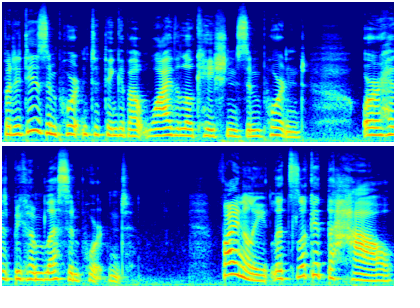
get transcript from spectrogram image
but it is important to think about why the location is important or has become less important. Finally, let's look at the how.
